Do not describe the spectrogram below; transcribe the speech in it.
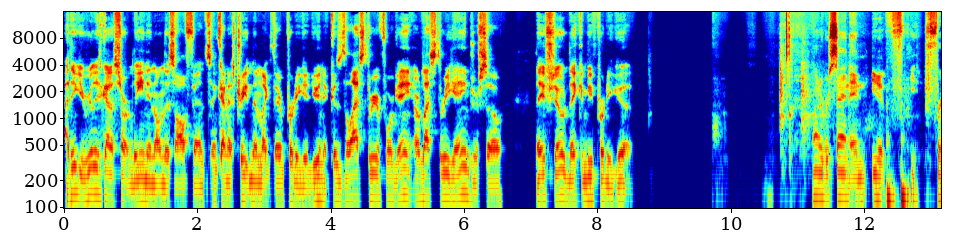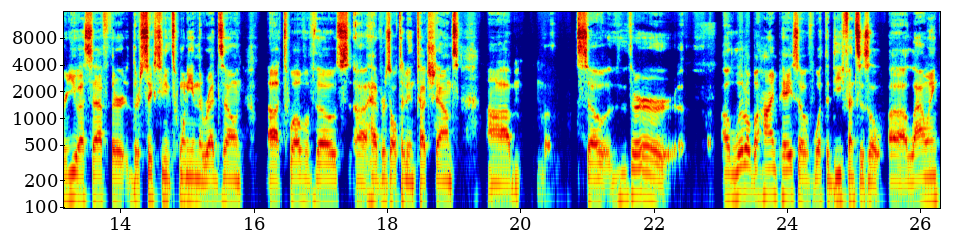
I think you really got to start leaning on this offense and kind of treating them like they're a pretty good unit because the last three or four games or last three games or so, they've showed they can be pretty good. Hundred percent, and you know, for USF, they're they're sixteen twenty in the red zone. Uh, Twelve of those uh, have resulted in touchdowns. Um, so they're a little behind pace of what the defense is uh, allowing.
